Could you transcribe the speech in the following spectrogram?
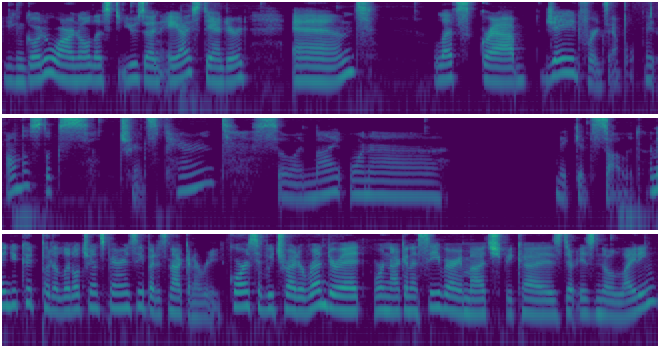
You can go to Arnold, let's use an AI standard, and let's grab jade, for example. It almost looks transparent, so I might want to make it solid. I mean, you could put a little transparency, but it's not going to read. Of course, if we try to render it, we're not going to see very much because there is no lighting.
